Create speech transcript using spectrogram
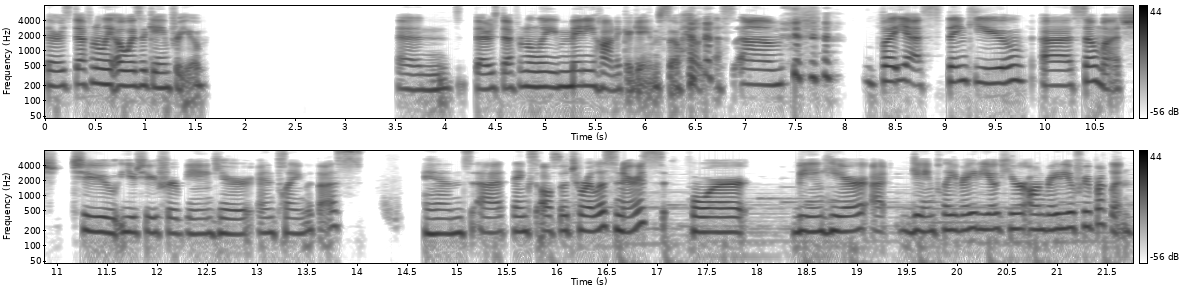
there's definitely always a game for you. And there's definitely many Hanukkah games, so hell yes. um, but yes, thank you uh, so much to you two for being here and playing with us. And uh, thanks also to our listeners for being here at Gameplay Radio here on Radio Free Brooklyn.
